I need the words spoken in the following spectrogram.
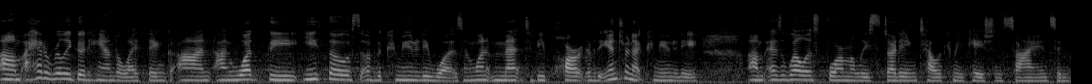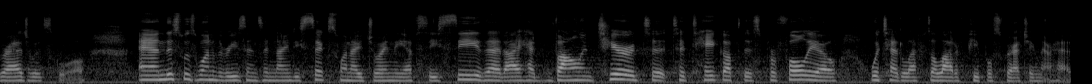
um, I had a really good handle, I think, on, on what the ethos of the community was and what it meant to be part of the internet community um, as well as formally studying telecommunications science in graduate school. And this was one of the reasons in 96 when I joined the FCC that I had volunteered to, to take up this portfolio, which had left a lot of people scratching their head.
